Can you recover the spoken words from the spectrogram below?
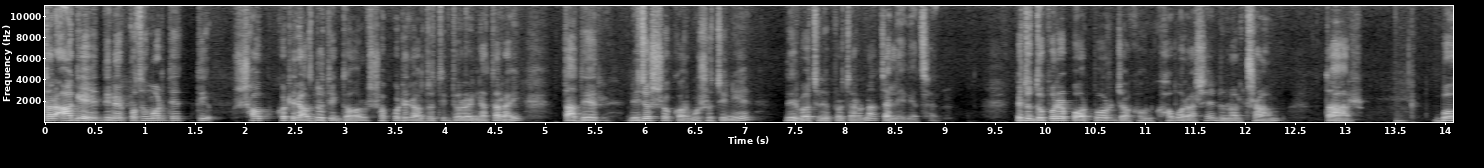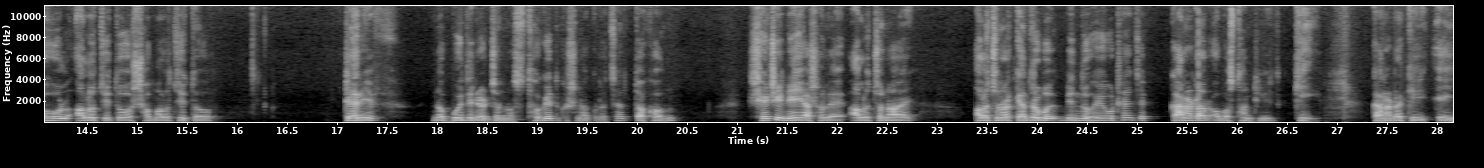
তার আগে দিনের প্রথমার্ধে সবকটি রাজনৈতিক দল, সবকটি রাজনৈতিক দলের নেতারাই তাদের নিজস্ব কর্মসূচি নিয়ে নির্বাচনী প্রচারণা চালিয়ে গেছেন। কিন্তু দুপুরের পরপর যখন খবর আসে, ডোনাল্ড ট্রাম্প তার বহুল আলোচিত, সমালোচিত ট্যারিফ নব্বই দিনের জন্য স্থগিত ঘোষণা করেছেন তখন সেটি নিয়ে আসলে আলোচনায়, আলোচনার কেন্দ্রবিন্দু হয়ে ওঠে যে কানাডার অবস্থানটি কি। কানাডা কি এই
